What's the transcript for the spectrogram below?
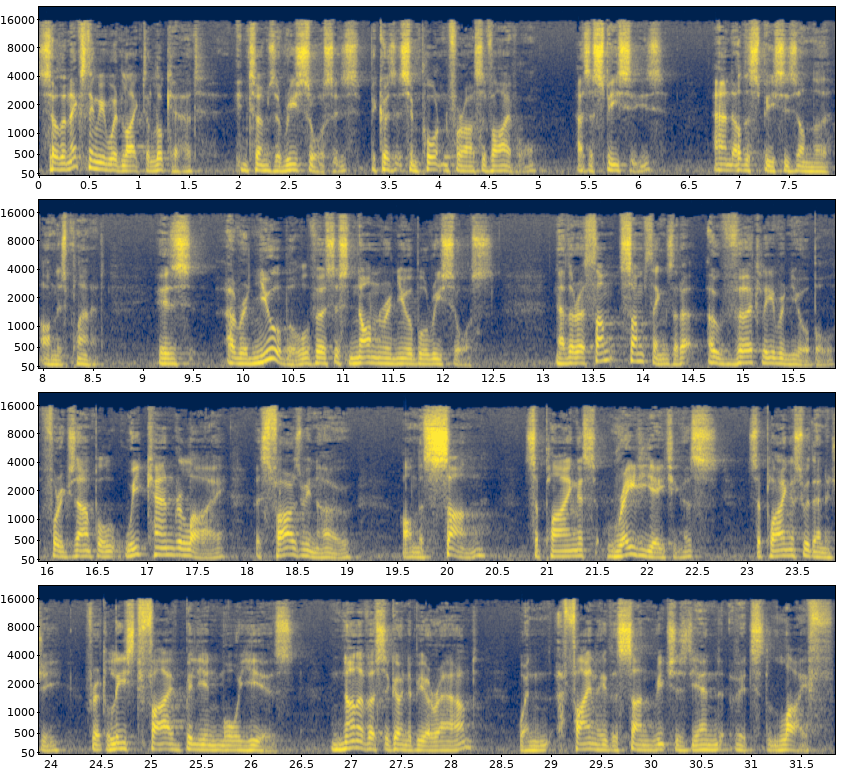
So the next thing we would like to look at in terms of resources, because it's important for our survival as a species and other species on, the, on this planet, is a renewable versus non-renewable resource. Now there are th some things that are overtly renewable. For example, we can rely, as far as we know, on the sun supplying us, radiating us, supplying us with energy for at least 5 billion more years. None of us are going to be around when finally the sun reaches the end of its life.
